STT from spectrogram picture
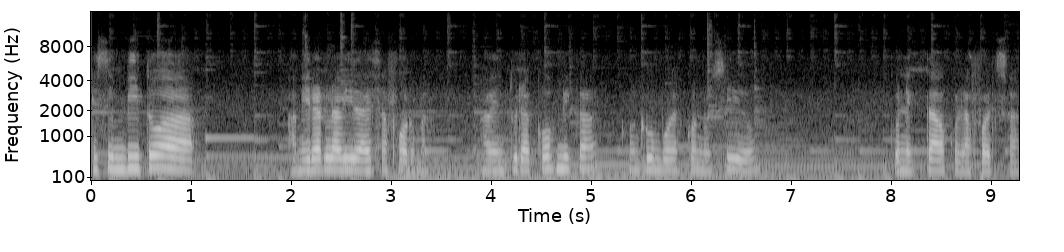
les invito a, a mirar la vida de esa forma, aventura cósmica con rumbo desconocido, conectados con la fuerza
